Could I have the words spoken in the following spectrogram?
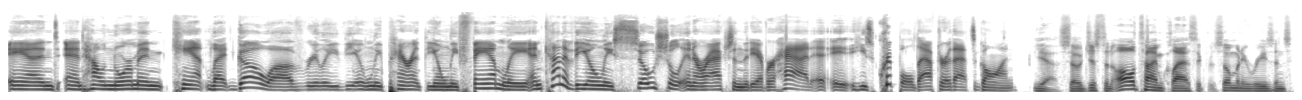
and and how Norman can't let go of really the only parent, the only family, and kind of the only social interaction that he ever had. Eh, eh, He's crippled after that's gone. yeah, so just an all time classic for so many reasons.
